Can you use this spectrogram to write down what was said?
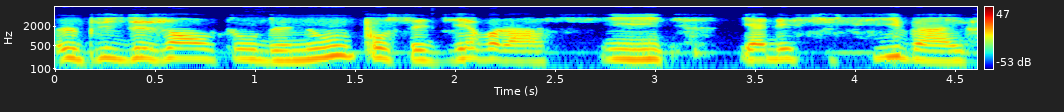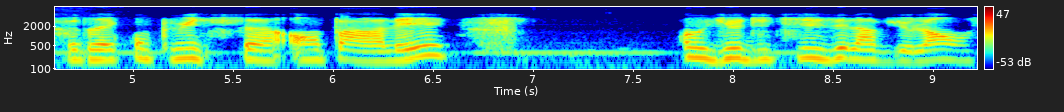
le plus de gens autour de nous pour se dire voilà s'il y a des soucis ben il faudrait qu'on puisse en parler au lieu d'utiliser la violence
